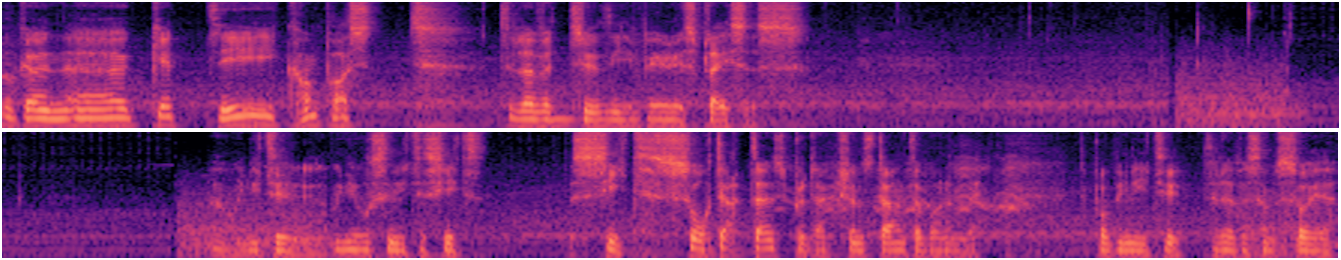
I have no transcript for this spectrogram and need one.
we'll go and uh, get the compost delivered to the various places. Oh, we need to. We also need to seat, seat, sort out those productions down at the bottom there. Probably need to deliver some soya.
